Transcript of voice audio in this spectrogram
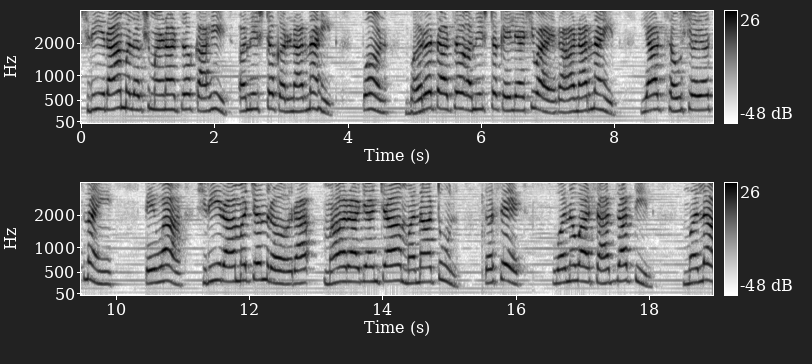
श्रीराम लक्ष्मणाचं काहीच अनिष्ट करणार नाहीत पण भरताचं अनिष्ट केल्याशिवाय राहणार नाहीत. यात संशयच नाही. तेव्हा श्रीरामचंद्र रा महाराजांच्या मनातून तसेच वनवासात जातील. मला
